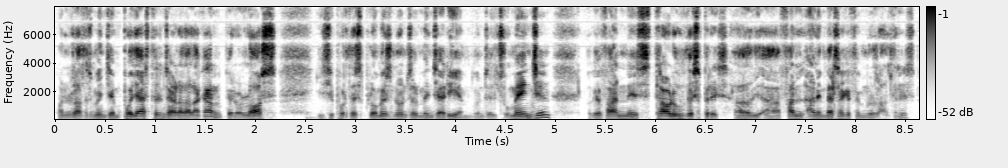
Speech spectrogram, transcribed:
Quan nosaltres mengem pollastre ens agrada la carn, però l'os, i si portés plomes no ens el menjaríem. Doncs ells s'ho mengen, el que fan és treure-ho després, a, a, fan a l'inversa que fem nosaltres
